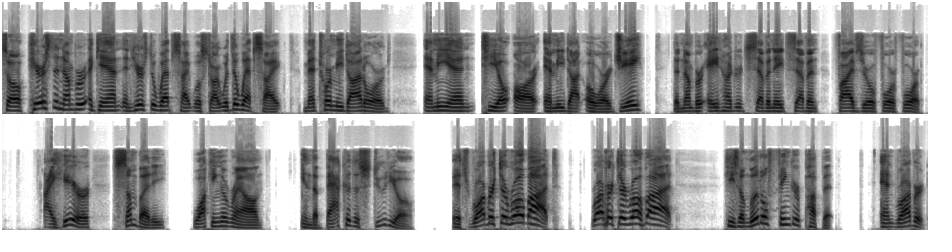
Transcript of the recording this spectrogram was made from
So here's the number again, and here's the website. We'll start with the website, mentorme.org, M-E-N-T-O-R-M-E dot O-R-G. The number 800 787 5044. I hear somebody walking around in the back of the studio. It's Robert the Robot! Robert the Robot! He's a little finger puppet. And Robert,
